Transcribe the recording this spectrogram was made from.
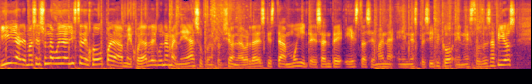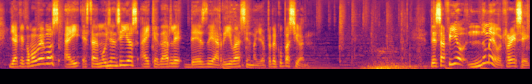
Y además es una buena lista de juego para mejorar de alguna manera su construcción. Verdad es que está muy interesante esta semana en específico en estos desafíos, ya que como vemos ahí están muy sencillos, hay que darle desde arriba sin mayor preocupación. Desafío número 13.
